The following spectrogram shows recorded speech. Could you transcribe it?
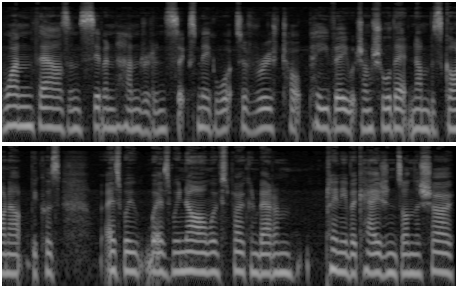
1,706 megawatts of rooftop PV, which I'm sure that number's gone up because, as we as we know and we've spoken about on plenty of occasions on the show,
